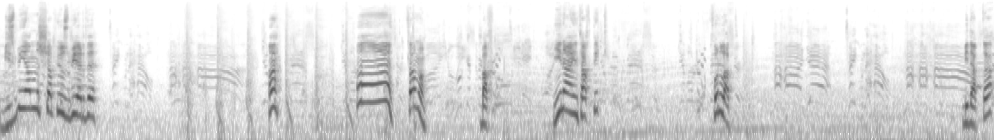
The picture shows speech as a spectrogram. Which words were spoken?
Biz mi yanlış yapıyoruz bir yerde? Ha? Ha, tamam. Bak. Yine aynı taktik. Fırlat. Bir dakika.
